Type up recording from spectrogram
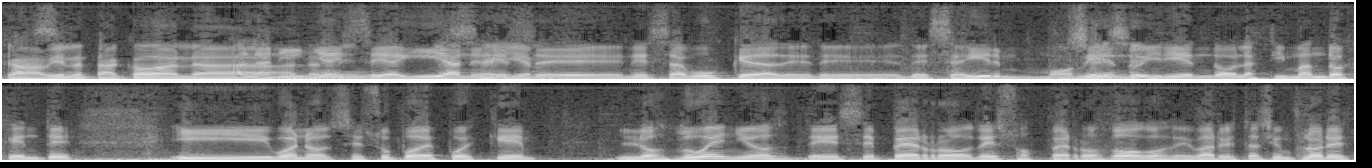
Claro, habían atacado a la, A la niña y seguían, y en, ese- en esa búsqueda de, de- de seguir mordiendo, Sí, sí. hiriendo, lastimando a gente. Y bueno, se supo después que los dueños de ese perro, de esos perros dogos de Barrio Estación Flores,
